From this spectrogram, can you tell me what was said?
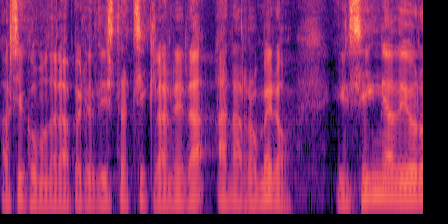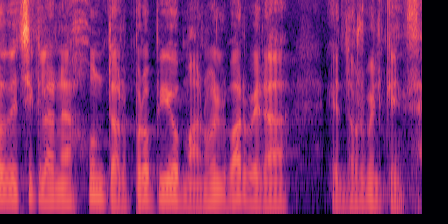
así como de la periodista chiclanera Ana Romero, insignia de oro de Chiclana junto al propio Manuel Barberá en 2015.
